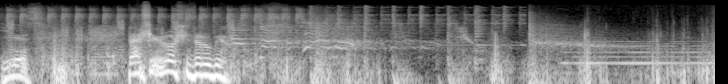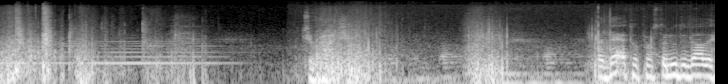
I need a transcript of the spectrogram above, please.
Єс. Перші гроші заробив. Чи брати? Та де? То просто люди дали.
